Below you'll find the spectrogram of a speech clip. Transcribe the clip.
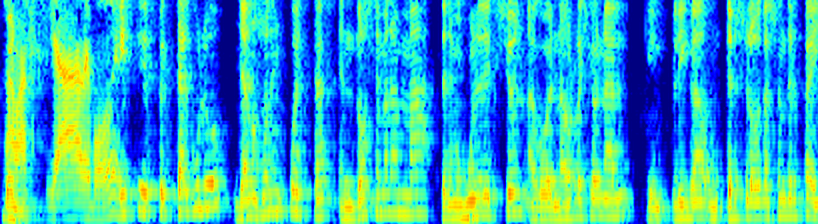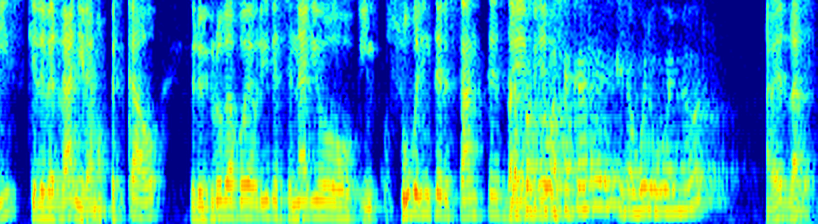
Bueno, Demasiada de poder. Este espectáculo ya no son encuestas, en dos semanas más tenemos una elección a gobernador regional que implica un tercio de la votación del país, que de verdad ni la hemos pescado, pero yo creo que puede abrir escenarios súper interesantes. ¿Para cuánto va a sacar el abuelo gobernador? A ver, dale.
